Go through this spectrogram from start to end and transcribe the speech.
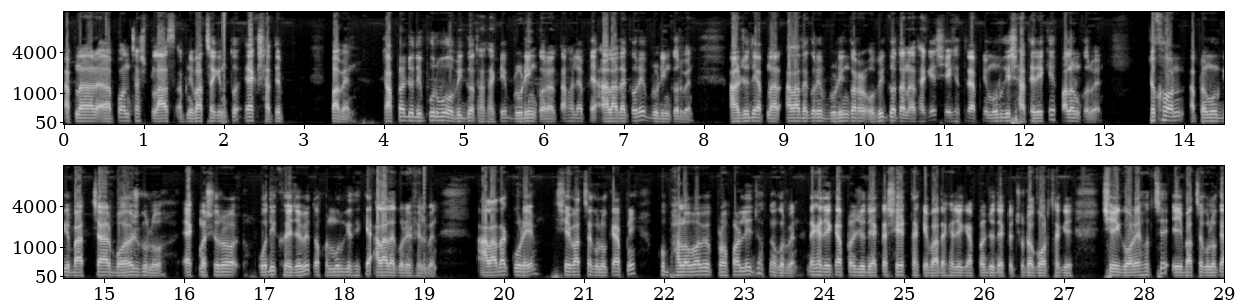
আপনার পঞ্চাশ প্লাস আপনি বাচ্চা কিন্তু একসাথে পাবেন। আপনার যদি পূর্ব অভিজ্ঞতা থাকে ব্রুডিং করার, তাহলে আপনি আলাদা করে ব্রুডিং করবেন। আর যদি আপনার আলাদা করে ব্রুডিং করার অভিজ্ঞতা না থাকে, সেক্ষেত্রে আপনি মুরগির সাথে রেখে পালন করবেন। যখন আপনার মুরগি বাচ্চার বয়সগুলো এক মাসেরও অধিক হয়ে যাবে, তখন মুরগি থেকে আলাদা করে ফেলবেন। আলাদা করে সে বাচ্চাগুলোকে আপনি খুব ভালোভাবে প্রপারলি যত্ন করবেন। দেখা যায় কি আপনার যদি একটা শেড থাকে বা দেখা যায় কি আপনার যদি একটা ছোট ঘর থাকে, সেই ঘরে হচ্ছে এই বাচ্চাগুলোকে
